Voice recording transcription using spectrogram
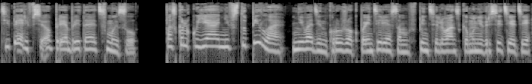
Теперь все приобретает смысл. Поскольку я не вступила ни в один кружок по интересам в Пенсильванском университете,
